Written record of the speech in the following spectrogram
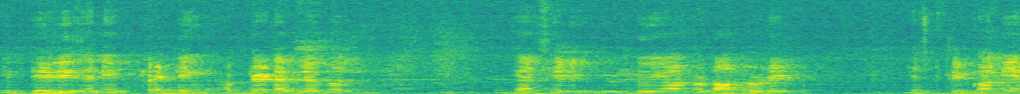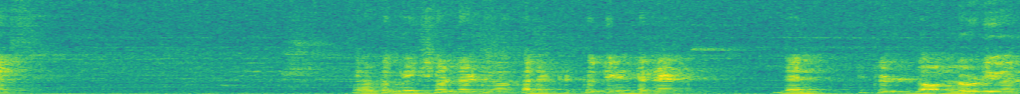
If there is any pending update available you can see you do you want to download it. Just click on yes. You have to make sure that you are connected to the internet then it will download your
